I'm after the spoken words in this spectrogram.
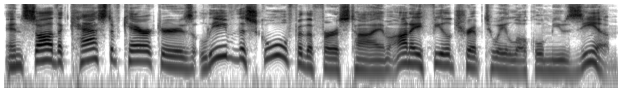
and saw the cast of characters leave the school for the first time on a field trip to a local museum.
